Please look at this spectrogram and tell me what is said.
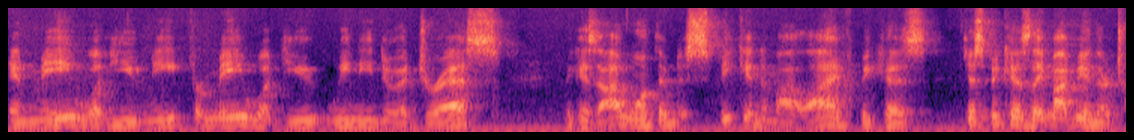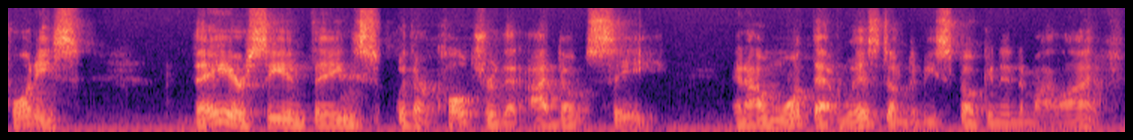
in me? What do you need from me? What do you we need to address?" Because I want them to speak into my life. Because just because they might be in their twenties, they are seeing things with our culture that I don't see, and I want that wisdom to be spoken into my life.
